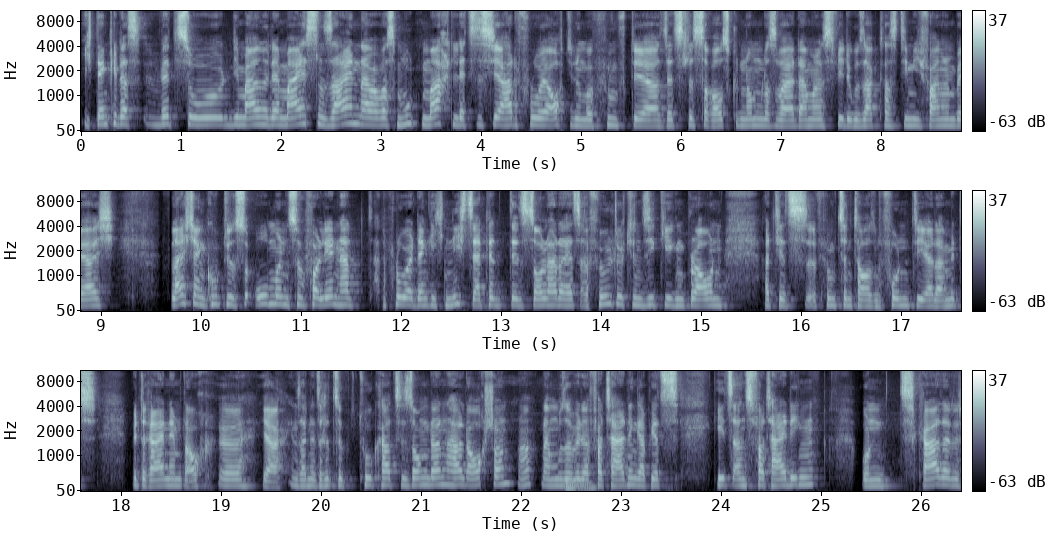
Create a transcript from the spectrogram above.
ich denke, das wird so die Meinung der meisten sein, aber was Mut macht, letztes Jahr hat Flo ja auch die Nummer 5 der Setzliste rausgenommen. Das war ja damals, wie du gesagt hast, Dimi Vandenberg. Vielleicht ein gutes Omen zu verlieren hat, hat Flo ja, denke ich, nichts. Er hat, das Soll hat er jetzt erfüllt durch den Sieg gegen Brown, hat jetzt 15.000 äh, Pfund, die er da mit, mit reinnimmt, auch äh, ja, in seine dritte Tourcard-Saison dann halt auch schon. Ne? Dann muss er mhm. wieder verteidigen. Ab jetzt geht's ans Verteidigen. Und gerade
